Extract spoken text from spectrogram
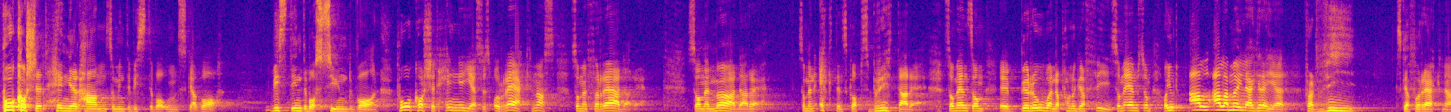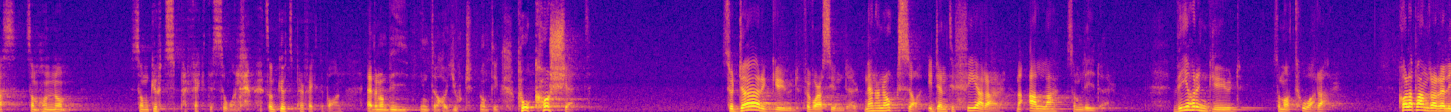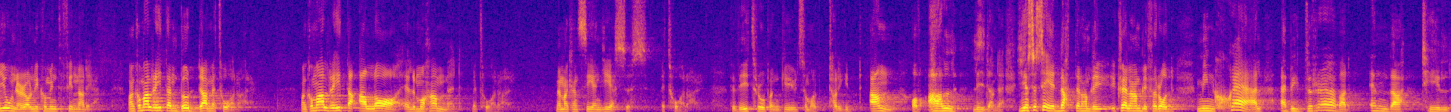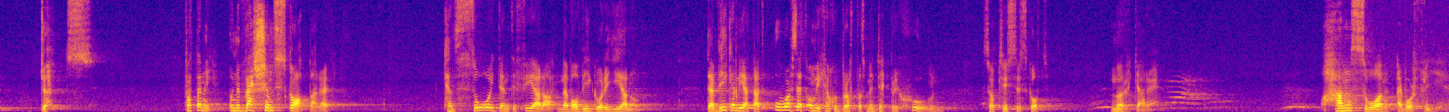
På korset hänger han som inte visste vad ondska var visste inte vad synd var. På korset hänger Jesus och räknas som en förrädare, som en mördare, som en äktenskapsbrytare, som en som är beroende av pornografi, som en som har gjort all, alla möjliga grejer för att vi ska få räknas som honom. Som Guds perfekte son, som Guds perfekte barn, även om vi inte har gjort någonting. På korset så dör Gud för våra synder, men han också identifierar med alla som lider. Vi har en Gud som har tårar. Kolla på andra religioner och ni kommer inte finna det. Man kommer aldrig hitta en Buddha med tårar. Man kommer aldrig hitta Allah eller Mohammed med tårar. Men man kan se en Jesus med tårar. För vi tror på en Gud som har tagit an av all lidande. Jesus säger natten han blir, kvällen han blir förrådd, min själ är bedrövad ända till döds. Fattar ni? Universums skapare kan så identifiera med vad vi går igenom. Där vi kan veta att oavsett om vi kanske brottas med depression så har Kristus gått mörkare. Och hans sår är vår frihet.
